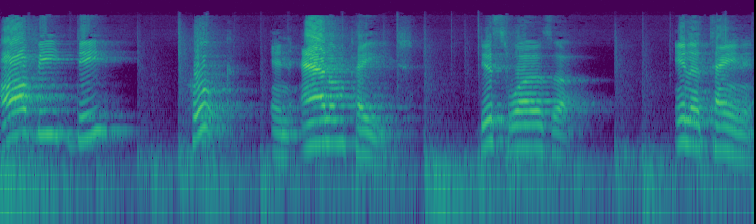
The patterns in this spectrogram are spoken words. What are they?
RVD, Hook, and Adam Page. This was a entertaining,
